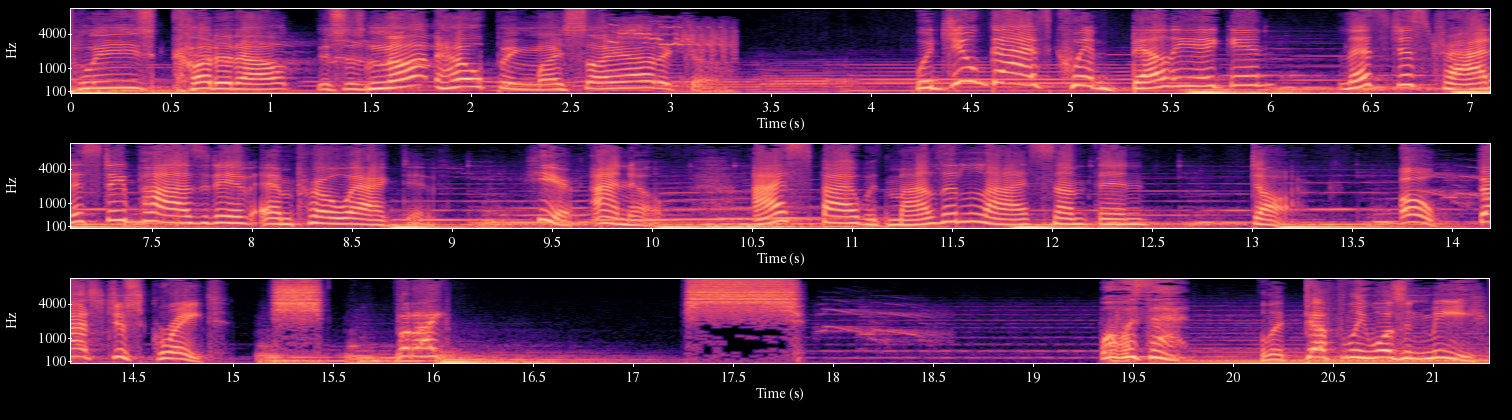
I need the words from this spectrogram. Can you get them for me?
please cut it out? This is not helping my sciatica. Would you guys quit belly aching? Let's just try to stay positive and proactive. Here, I know. I spy with my little eye something dark. Oh, that's just great. Shh, but I... Shh! What was that? Well, it definitely wasn't me.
